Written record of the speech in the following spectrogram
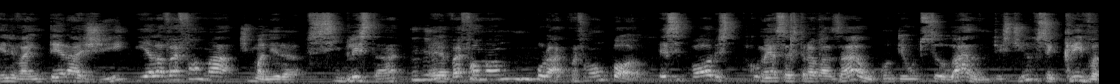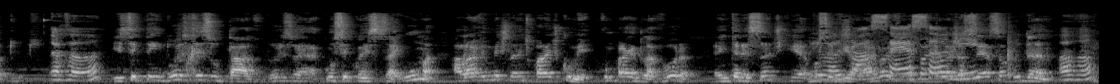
ele vai interagir e ela vai formar, de maneira simplista, né? uhum. é, vai formar um buraco, vai formar um poro. Esse poro começa a extravasar o conteúdo celular no intestino, você criva tudo. Uhum. E você tem dois resultados, duas é, consequências aí. Uma, a larva imediatamente para de comer. Com praga de lavoura, é interessante que você vê a larva acessa ela já acessa o dano. Uhum.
